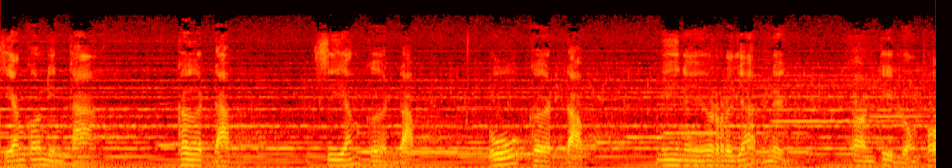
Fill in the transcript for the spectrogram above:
เสียงก็นินทา เกิดดับ เสียงเกิดดับหูเกิดดับ มีในระยะหนึ่ง ตอนที่หลวงพ่อ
